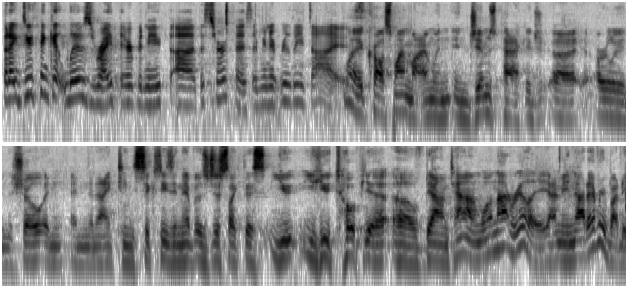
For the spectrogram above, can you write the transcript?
but I do think it lives right there beneath uh, the surface. I mean, it really does. Well, it crossed my mind when in Jim's package uh, earlier in the show in, in the 1960s, and it was just like this utopia of downtown. Well, not really. I mean, not everybody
